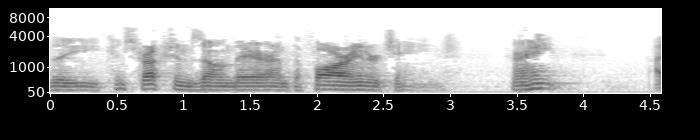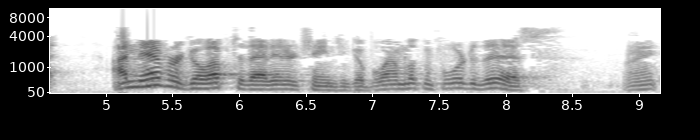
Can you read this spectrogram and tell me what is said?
the construction zone there at the far interchange, right? I I never go up to that interchange and go, boy, I'm looking forward to this, right?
